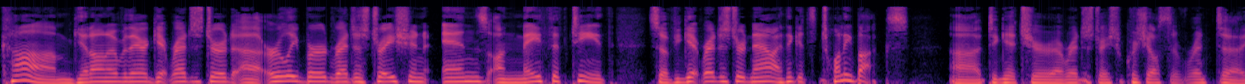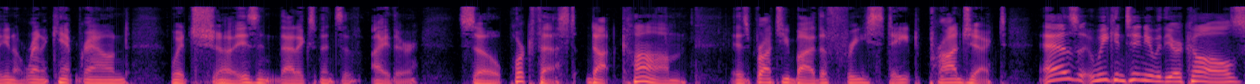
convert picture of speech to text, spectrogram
com get on over there get registered uh, early bird registration ends on may 15th so if you get registered now i think it's 20 bucks uh, to get your uh, registration. Of course, you also rent, uh, you know, rent a campground, which uh, isn't that expensive either. So, porcfest.com is brought to you by the Free State Project. As we continue with your calls,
